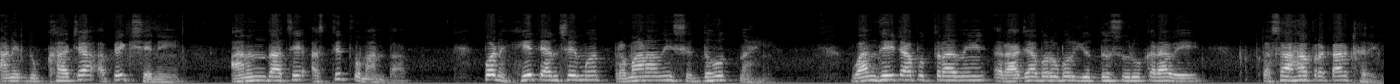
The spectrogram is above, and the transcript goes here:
आणि दुःखाच्या अपेक्षेने आनंदाचे अस्तित्व मानतात. पण हे त्यांचे मत प्रमाणाने सिद्ध होत नाही. वांधेच्या पुत्राने राजाबरोबर युद्ध सुरू करावे तसा हा प्रकार ठरेल.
